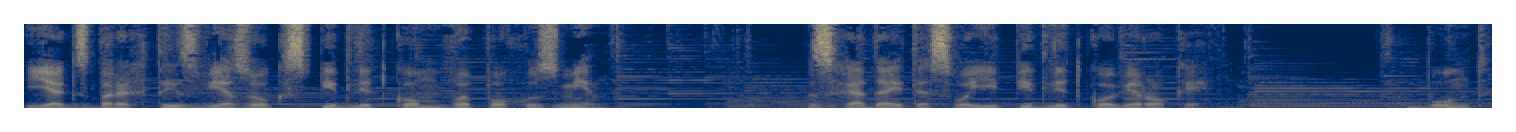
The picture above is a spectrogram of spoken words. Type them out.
як зберегти зв'язок з підлітком в епоху змін. Згадайте свої підліткові роки. Бунт,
